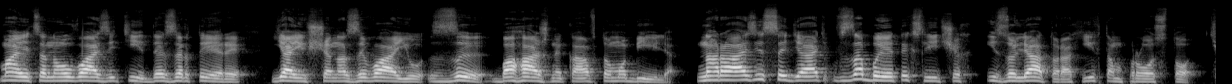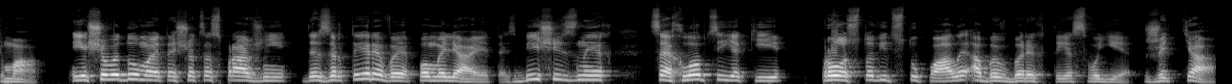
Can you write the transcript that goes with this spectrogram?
маються на увазі ті дезертири, я їх ще називаю з багажника автомобіля. Наразі сидять в забитих слідчих ізоляторах, їх там просто тьма. І якщо ви думаєте, що це справжні дезертири, ви помиляєтесь. Більшість з них це хлопці, які просто відступали, аби вберегти своє життя.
